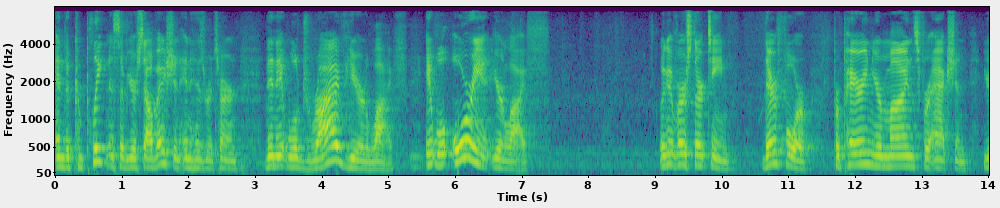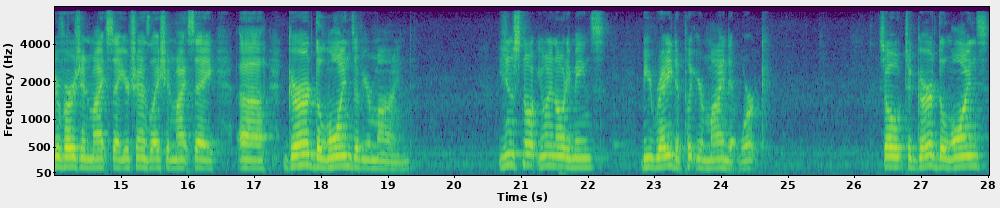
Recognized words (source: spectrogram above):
and the completeness of your salvation in his return, then it will drive your life. It will orient your life. Look at verse 13. Therefore, preparing your minds for action. Your version might say, your translation might say, uh, gird the loins of your mind. You just know you want to know what he means? Be ready to put your mind at work. So, to gird the loins,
